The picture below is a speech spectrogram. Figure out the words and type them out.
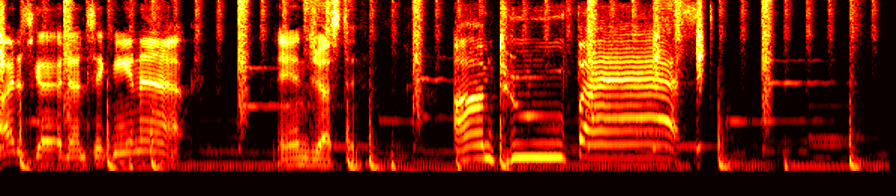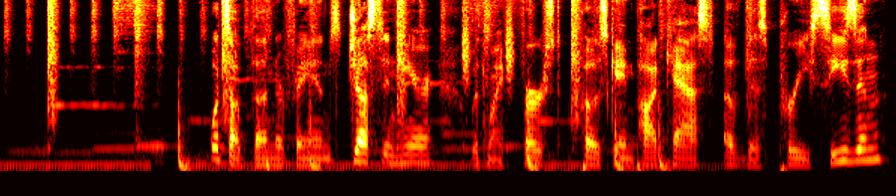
I just got done taking a nap. and Justin. I'm too fast. What's up, Thunder fans? Justin here with my first post game podcast of this preseason.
